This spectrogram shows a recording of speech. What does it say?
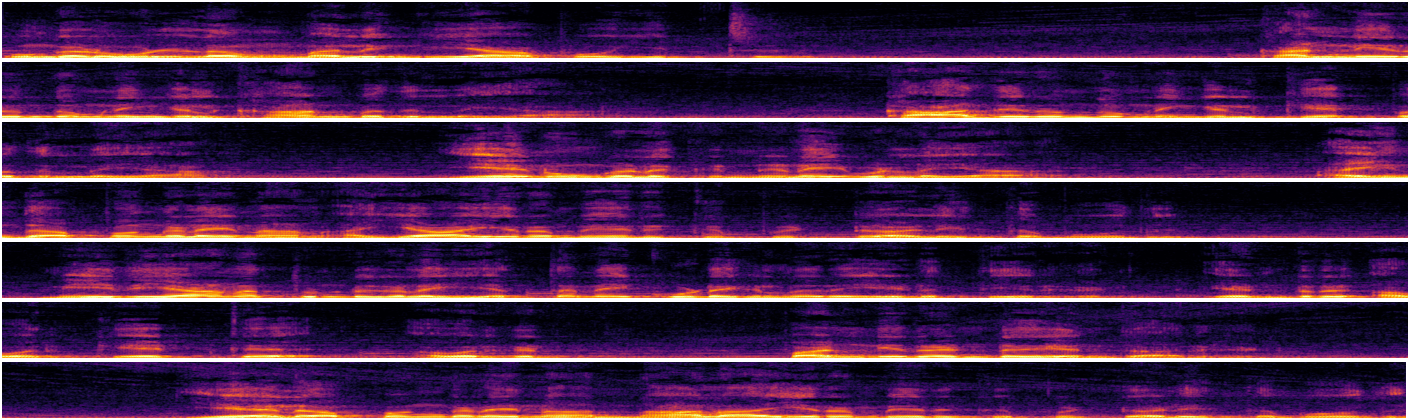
உங்கள் உள்ளம் மலுங்கியா போயிற்று. கண்ணிருந்தும் நீங்கள் காண்பதில்லையா? காதிருந்தும் நீங்கள் கேட்பதில்லையா? ஏன் உங்களுக்கு நினைவில்லையா? ஐந்து அப்பங்களை நான் ஐயாயிரம் பேருக்கு பிட்டு அளித்த போது மீதியான துண்டுகளை எத்தனை கூடைகள் நிறைய எடுத்தீர்கள் என்று அவர் கேட்க அவர்கள் பன்னிரண்டு என்றார்கள். ஏழு அப்பங்களை நான் நாலாயிரம் பேருக்கு பிட்டு அளித்த போது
